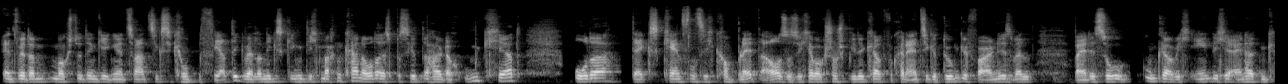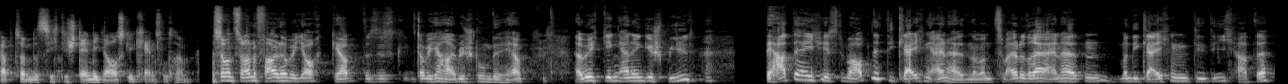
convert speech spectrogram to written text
entweder machst du den gegen in 20 Sekunden fertig, weil er nichts gegen dich machen kann, oder es passiert da halt auch umgekehrt, oder Decks canceln sich komplett aus. Also ich habe auch schon Spiele gehabt, wo kein einziger Turm gefallen ist, weil beide so unglaublich ähnliche Einheiten gehabt haben, dass sich die ständig ausgecancelt haben. So, und so einen Fall habe ich auch gehabt, das ist, glaube ich, eine halbe Stunde her. Da habe ich gegen einen gespielt, der hatte eigentlich jetzt überhaupt nicht die gleichen Einheiten, aber zwei oder drei Einheiten waren die gleichen, die, die ich hatte.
